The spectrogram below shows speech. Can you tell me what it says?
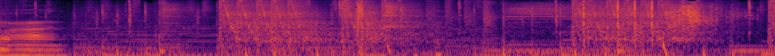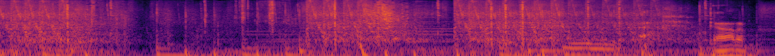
on. Got him.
